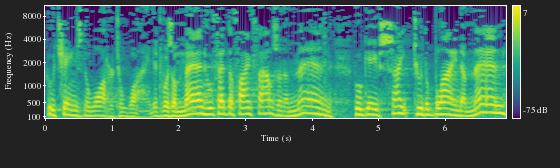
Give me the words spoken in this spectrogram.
who changed the water to wine. It was a man who fed the 5,000, a man who gave sight to the blind, a man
